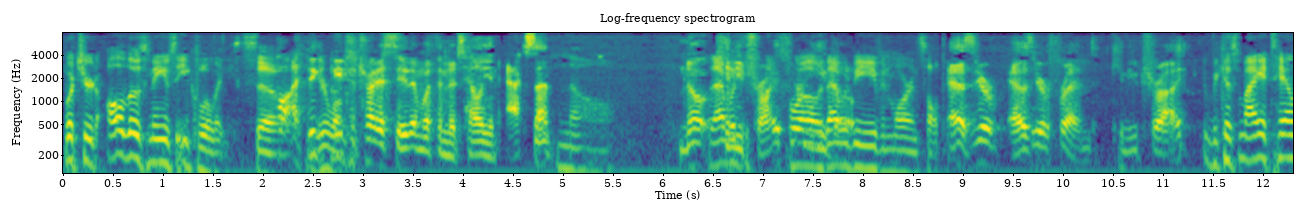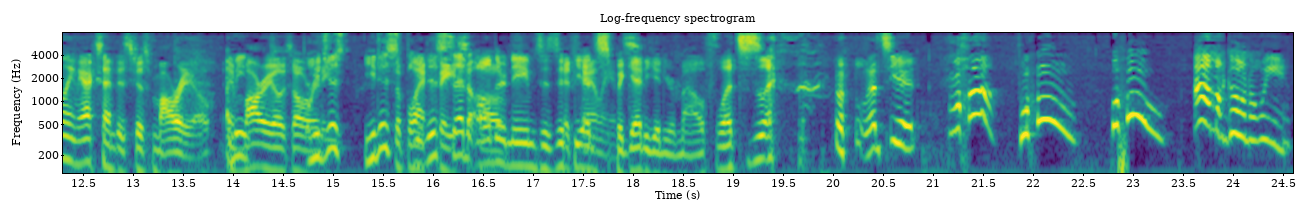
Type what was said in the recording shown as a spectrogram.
butchered all those names equally, so Paul, I think you're need to try to say them with an Italian accent. No, No, that can would you try for no, me? that though? would be even more insulting. as your as your friend. Can you try? because my Italian accent is just Mario, and mean, Mario's already. You just you just the you just said all their names as if you had spaghetti in your mouth. Let's let's hear it. Woohoo! Woohoo! Woohoo! I'm I gonna win.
